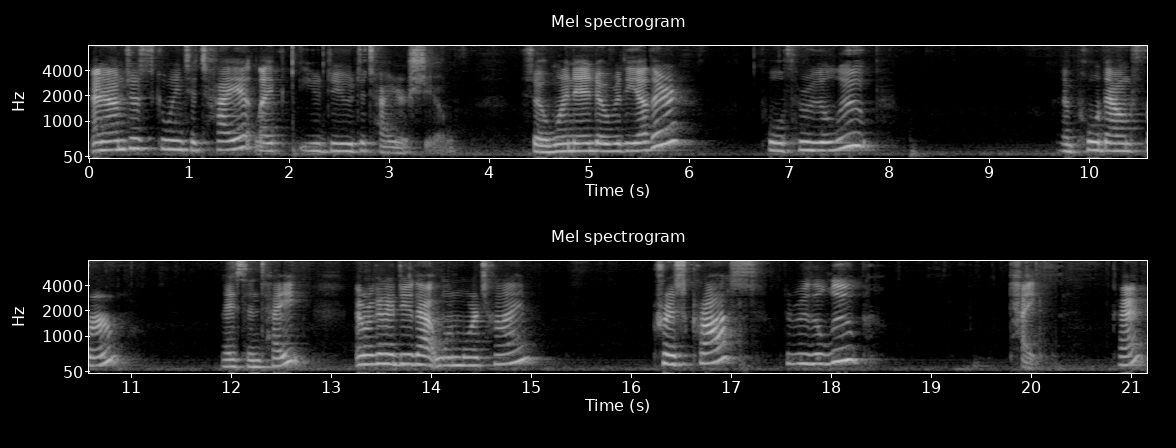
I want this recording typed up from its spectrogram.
And I'm just going to tie it like you do to tie your shoe. So one end over the other, pull through the loop, and pull down firm, nice and tight. And we're going to do that one more time. Crisscross through the loop, tight. Okay?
